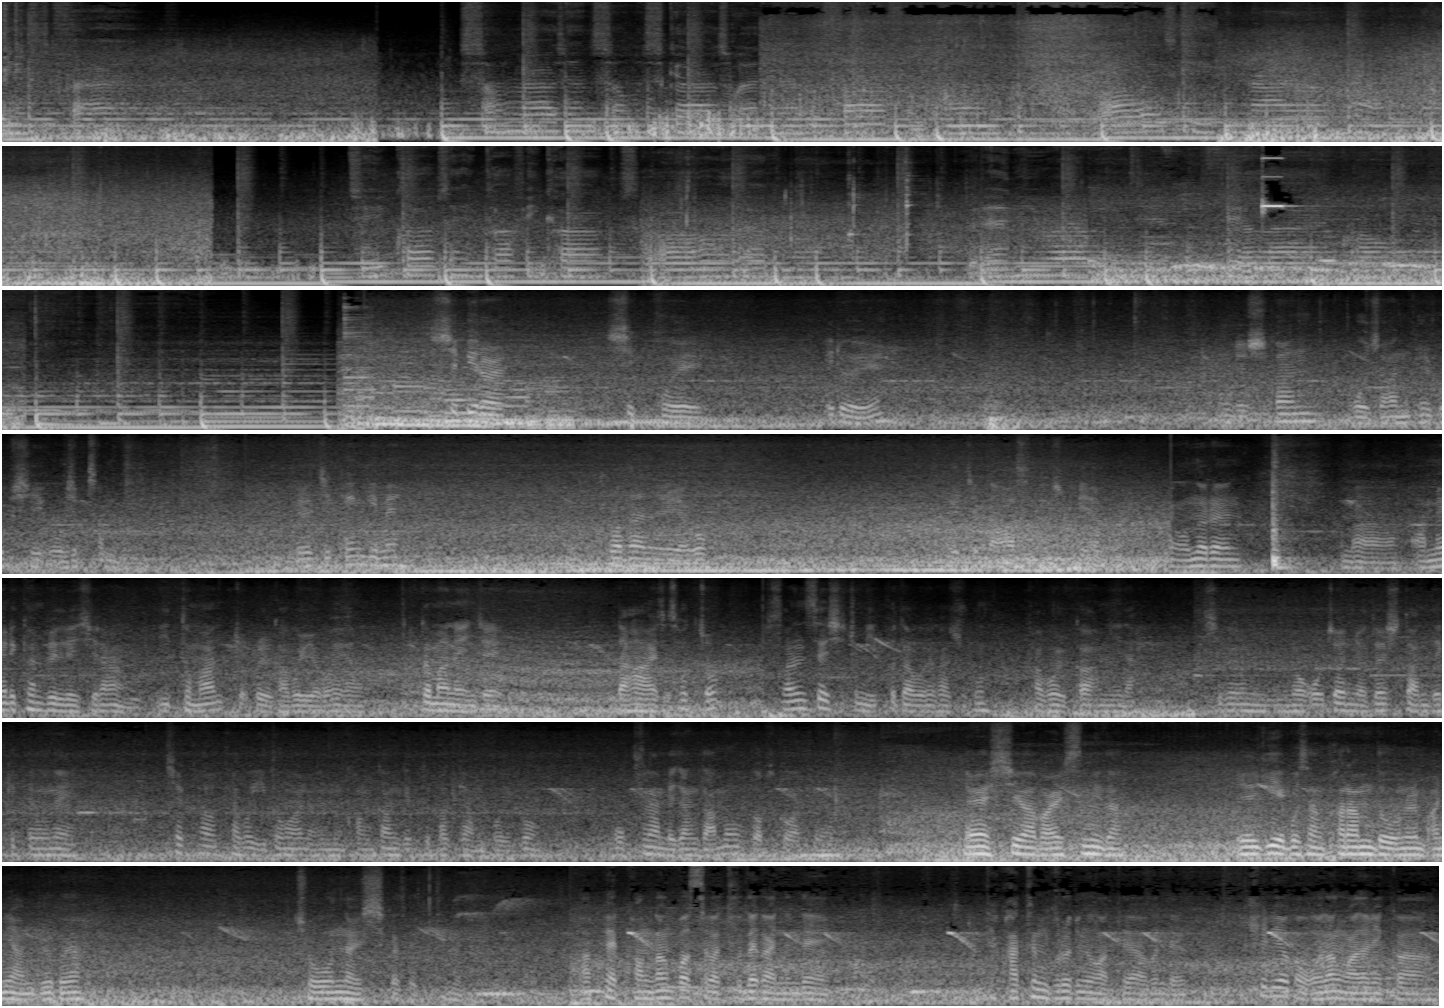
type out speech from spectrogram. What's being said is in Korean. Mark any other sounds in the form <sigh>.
오전 7시 53분. 일찍 깬 김에 돌아다니려고 일찍 나왔습니다 준비하고 오늘은 아마 아메리칸 빌리지랑 이토만 쪽을 가보려고 해요. 이토만은 이제 나하에서 서쪽 선셋이 좀 이쁘다고 해가지고 가볼까 합니다. 지금 뭐 오전 8시도 안 됐기 때문에 체크아웃하고 이동하는 관광객들밖에 안 보이고 오픈한 매장도 아무것도 없을 것 같아요 날씨가 맑습니다. 일기예보상 바람도 오늘 많이 안 불고요. 좋은 날씨가 될 듯합니다 앞에 관광버스가 두 대가 있는데 다 같은 그룹인 것 같아요. 근데 캐리어가 워낙 많으니까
